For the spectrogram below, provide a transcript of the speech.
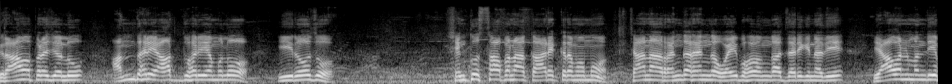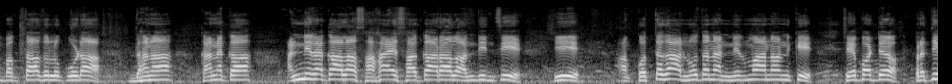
గ్రామ ప్రజలు అందరి ఆధ్వర్యములో ఈరోజు శంకుస్థాపన కార్యక్రమము చాలా రంగరంగ వైభవంగా జరిగినది. యావన్ మంది భక్తాదులు కూడా ధన కనక అన్ని రకాల సహాయ సహకారాలు అందించి ఈ కొత్తగా నూతన నిర్మాణానికి చేపట్టే ప్రతి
